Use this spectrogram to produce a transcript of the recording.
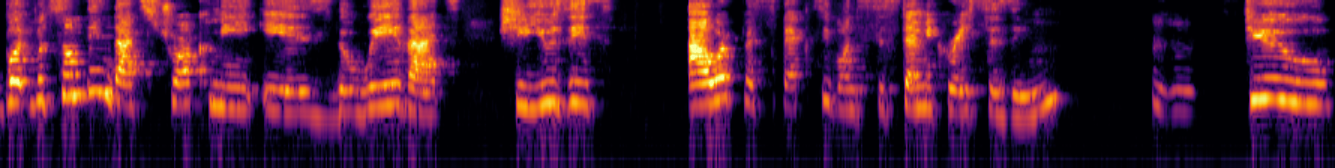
but but something that struck me is the way that she uses our perspective on systemic racism mm-hmm. to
